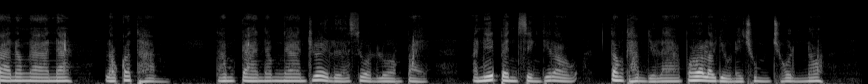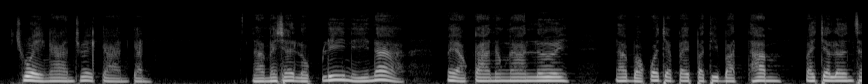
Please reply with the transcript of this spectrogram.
การเอางานนะ เราก็ทำทำการทำงานช่วยเหลือส่วนรวมไป อันนี้เป็นสิ่งที่เราต้องทำอยู่แล้ว เพราะว่าเราอยู่ในชุมชนเนาะช่วยงานช่วยการกันนะไม่ใช่หลบลี้หนีหน้า ไม่เอาการทำงานเลยนะบอกว่าจะไปปฏิบัติธรรมไปเจริญส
